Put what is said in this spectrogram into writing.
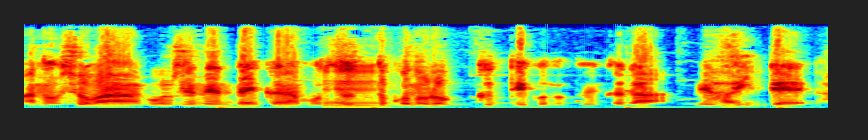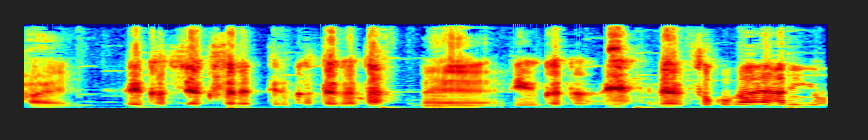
あの昭和50年代からもうずっとこのロックっていうこの文化が根付いて、はい。で活躍されてる方々っえていう方ね。でそこがやはりこ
